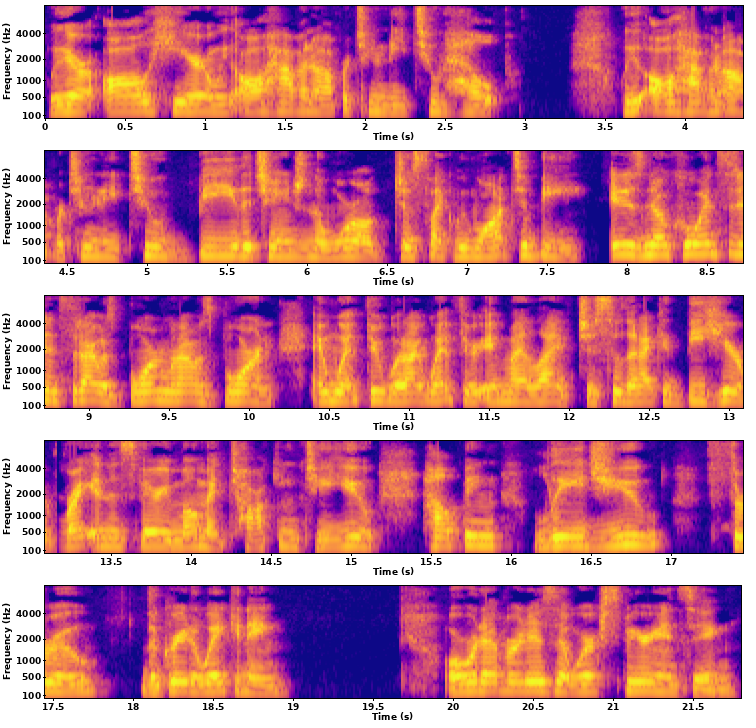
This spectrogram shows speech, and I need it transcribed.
We are all here and we all have an opportunity to help. We all have an opportunity to be the change in the world just like we want to be. It is no coincidence that I was born when I was born and went through what I went through in my life just so that I could be here right in this very moment talking to you, helping lead you through the great awakening or whatever it is that we're experiencing.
